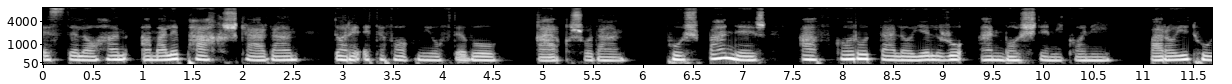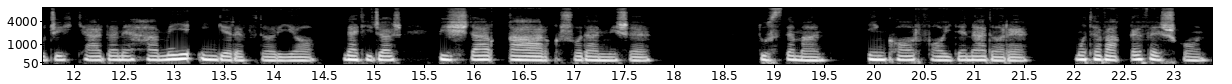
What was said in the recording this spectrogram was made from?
اصطلاحا عمل پخش کردن. داره اتفاق میفته و غرق شدن. پشت بندش افکار و دلایل رو انباشته می‌کنی. برای توجیه کردن همه این گرفتاریا نتیجهش بیشتر غرق شدن میشه. دوست من این کار فایده نداره. متوقفش کن.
